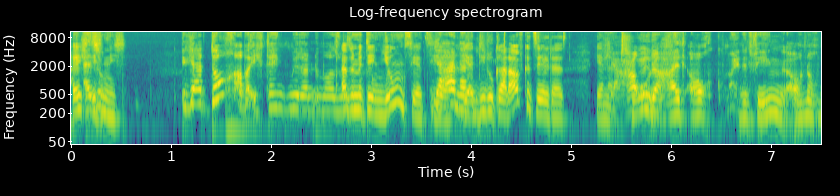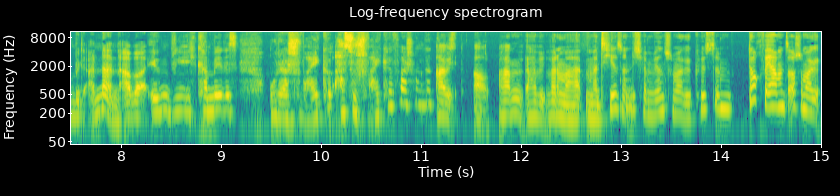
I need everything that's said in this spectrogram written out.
Echt? Also- ich nicht. Ja, doch, aber ich denke mir dann immer so. Also mit den Jungs jetzt hier, Ja, ja, na- die du gerade aufgezählt hast. Ja, ja, natürlich. oder halt auch, meinetwegen, auch noch mit anderen. Aber irgendwie, ich kann mir das. Oder Schweige. Hast du Schweighöfer schon geküsst? Hab ich, haben, hab warte mal, Matthias und ich, haben wir uns schon mal geküsst? Im, doch, wir haben uns auch schon mal,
